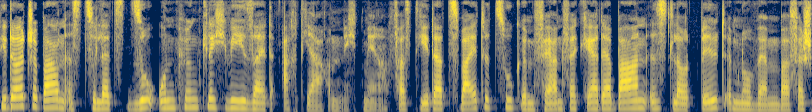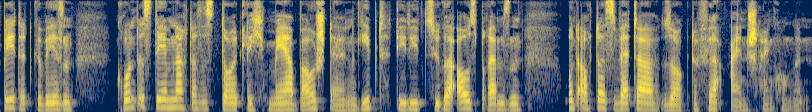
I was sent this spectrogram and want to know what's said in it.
Die Deutsche Bahn ist zuletzt so unpünktlich wie seit acht Jahren nicht mehr. Fast jeder zweite Zug im Fernverkehr der Bahn ist laut Bild im November verspätet gewesen. Grund ist demnach, dass es deutlich mehr Baustellen gibt, die die Züge ausbremsen. Und auch das Wetter sorgte für Einschränkungen.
